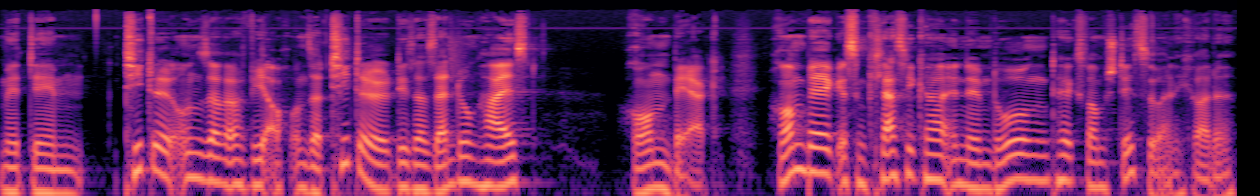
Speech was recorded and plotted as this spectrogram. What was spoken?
mit dem Titel unserer, wie auch unser Titel dieser Sendung heißt, Romberg. Romberg ist ein Klassiker in dem Drogentext. Warum stehst du eigentlich gerade?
